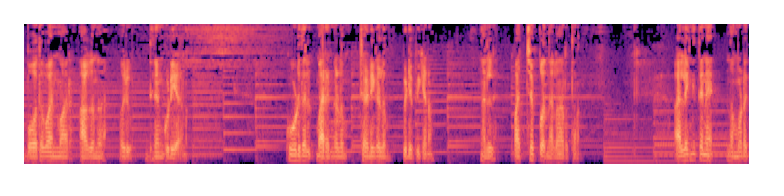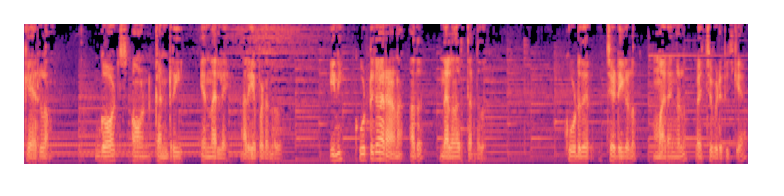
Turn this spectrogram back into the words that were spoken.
ബോധവാന്മാർ ആകുന്ന ഒരു ദിനം കൂടിയാണ്. കൂടുതൽ മരങ്ങളും ചെടികളും പിടിപ്പിക്കണം. നല്ല പച്ചപ്പ് നിലനിർത്തണം. അല്ലെങ്കിൽ തന്നെ നമ്മുടെ കേരളം ഗോഡ്സ് ഓൺ കൺട്രി എന്നല്ലേ അറിയപ്പെടുന്നത്? ഇനി കൂട്ടുകാരാണ് അത് നിലനിർത്തേണ്ടത്. കൂടുതൽ ചെടികളും മരങ്ങളും വെച്ച് പിടിപ്പിക്കുക.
